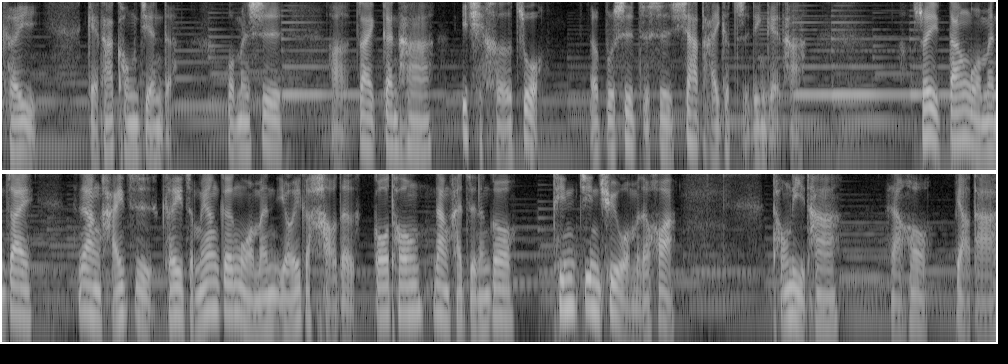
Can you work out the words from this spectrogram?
可以给他空间的，我们是啊在跟他一起合作，而不是只是下达一个指令给他。所以，当我们在让孩子可以怎么样跟我们有一个好的沟通，让孩子能够听进去我们的话。同理他，然后表达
